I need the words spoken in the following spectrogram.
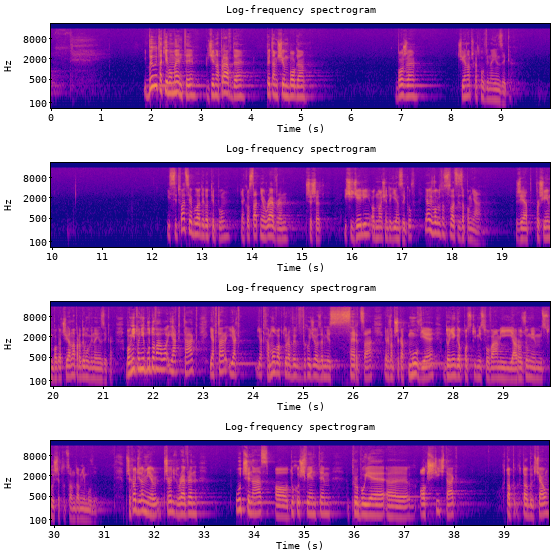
I były takie momenty, gdzie naprawdę pytam się Boga, Boże, czy ja na przykład mówię na językach? I sytuacja była tego typu, jak ostatnio Reverend przyszedł i siedzieli odnośnie tych języków. Ja już w ogóle tę sytuację zapomniałem, że ja prosiłem Boga, czy ja naprawdę mówię na językach. Bo mnie to nie budowało jak tak, jak ta, jak, jak ta mowa, która wychodziła ze mnie z serca, jak na przykład mówię do Niego polskimi słowami i ja rozumiem, słyszę to, co On do mnie mówi. Przychodzi do mnie, przychodzi tu Reverend, uczy nas o Duchu Świętym, próbuje e, ochrzcić, tak? Kto, kto by chciał?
